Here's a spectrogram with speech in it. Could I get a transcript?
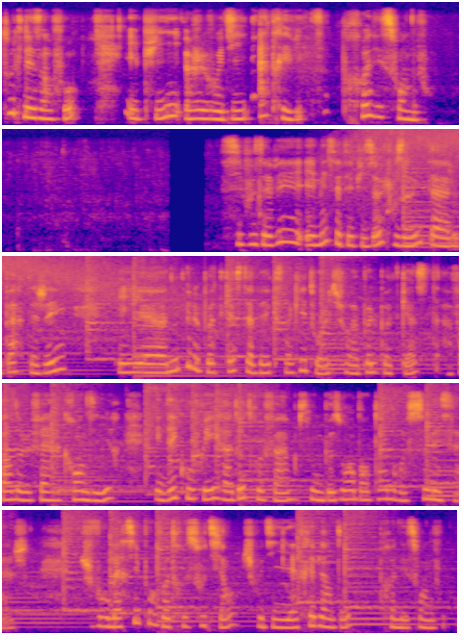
toutes les infos. Et puis, je vous dis à très vite. Prenez soin de vous. Si vous avez aimé cet épisode, je vous invite à le partager et à noter le podcast avec 5 étoiles sur Apple Podcast afin de le faire grandir et découvrir à d'autres femmes qui ont besoin d'entendre ce message. Je vous remercie pour votre soutien, je vous dis à très bientôt, prenez soin de vous.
